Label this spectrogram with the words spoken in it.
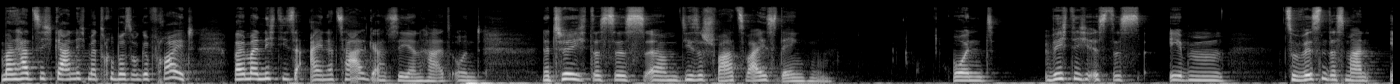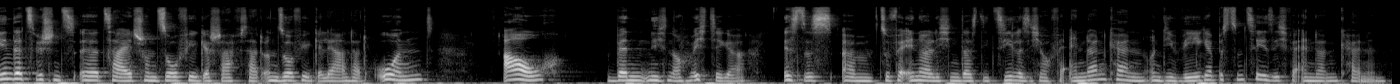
man hat sich gar nicht mehr drüber so gefreut, weil man nicht diese eine Zahl gesehen hat und natürlich, das ist ähm, dieses Schwarz-Weiß-Denken. Und wichtig ist es eben zu wissen, dass man in der Zwischenzeit schon so viel geschafft hat und so viel gelernt hat. Und auch, wenn nicht noch wichtiger, ist es ähm, zu verinnerlichen, dass die Ziele sich auch verändern können und die Wege bis zum Ziel sich verändern können.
